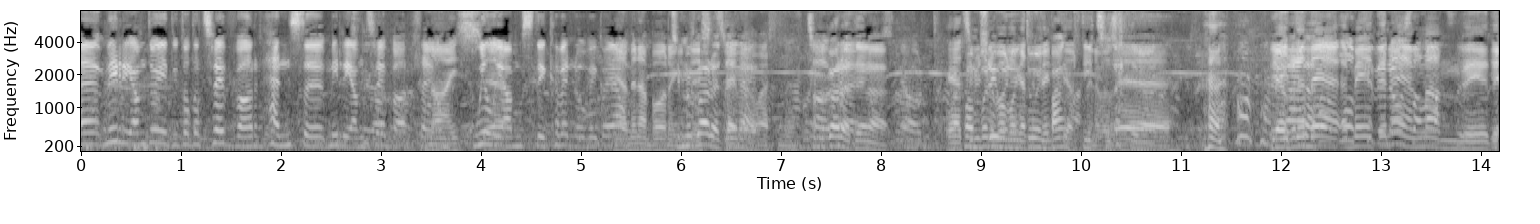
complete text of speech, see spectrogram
Uh, Miriam dwi, dwi dod o Trefor, hens uh, Miriam Trefor. Lle nice. Williams yeah. di cyfenw fi go. Ie, yeah, mynd boring. Ti'n mynd gorau dyna? Ti'n mynd gorau dyna? hynna? Ie, ti'n mynd gorau di hynna? bank details. Ie, Ie, dyna yeah, yeah, made dyna em mam fi. di.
